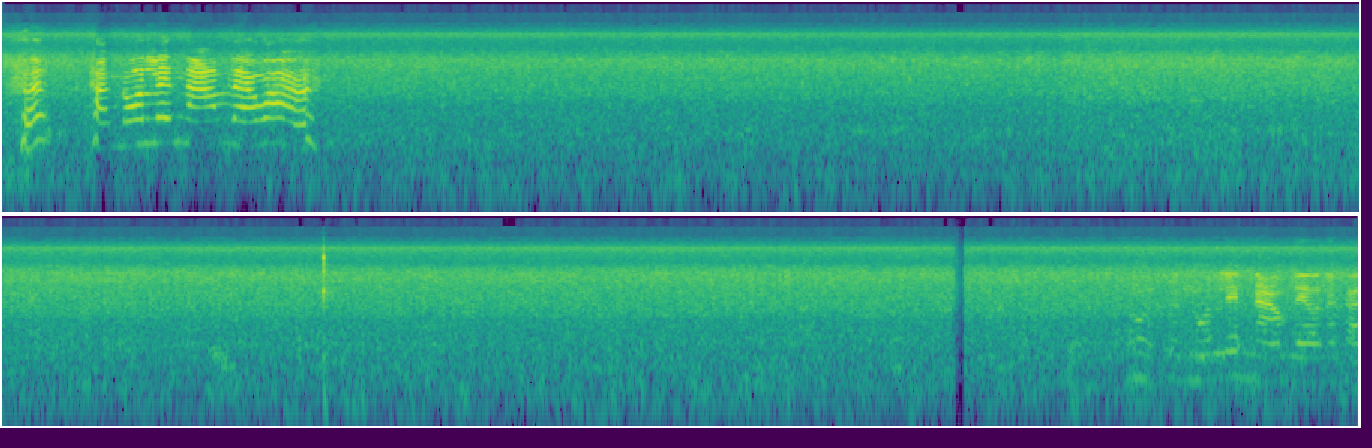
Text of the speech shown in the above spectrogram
เฮ้ย ทางโน้นเล่นน้ำแล้วอะทางโน้นเล่นน้ำแล้วนะคะ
